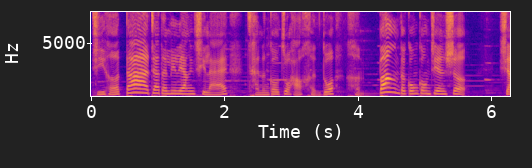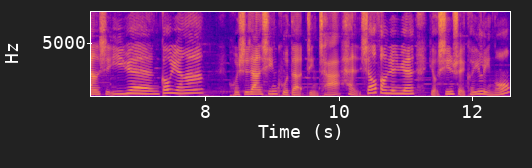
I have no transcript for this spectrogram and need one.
集合大家的力量一起来，才能够做好很多很棒的公共建设，像是医院、公园啊，或是让辛苦的警察和消防人员有薪水可以领哦。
